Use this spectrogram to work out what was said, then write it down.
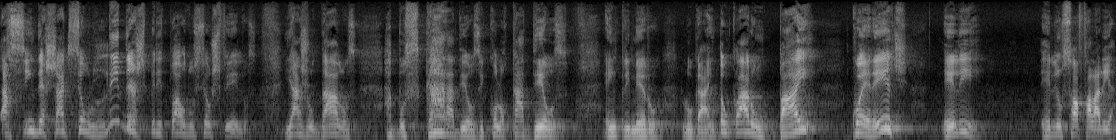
assim deixar de ser o líder espiritual dos seus filhos e ajudá-los a buscar a Deus e colocar Deus em primeiro lugar. Então, claro, um pai coerente, ele ele não só falaria,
